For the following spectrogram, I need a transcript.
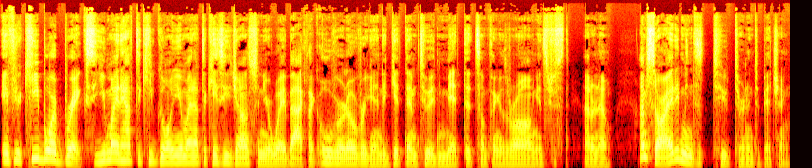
If your keyboard breaks, you might have to keep going. You might have to Casey Johnston your way back, like over and over again, to get them to admit that something is wrong. It's just, I don't know. I'm sorry, I didn't mean to, to turn into bitching.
